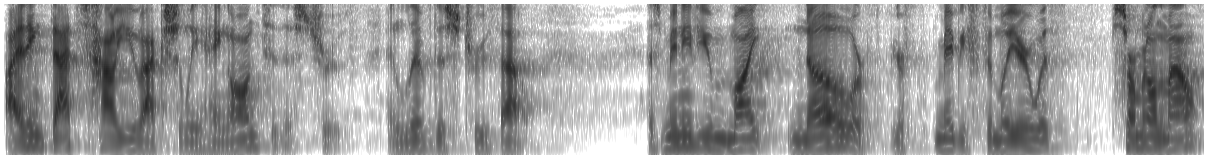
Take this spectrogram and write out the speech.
I think that's how you actually hang on to this truth and live this truth out. As many of you might know, or you're maybe familiar with Sermon on the Mount,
